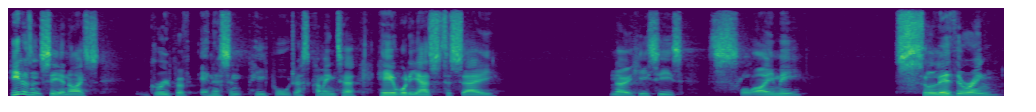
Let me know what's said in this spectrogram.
he doesn't see a nice group of innocent people just coming to hear what he has to say. No, he sees slimy, slithering,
